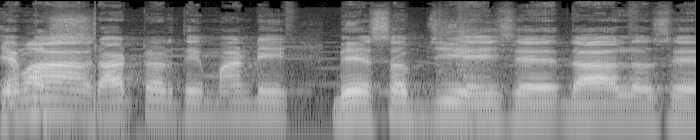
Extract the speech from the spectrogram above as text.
એમાં સ્ટાર્ટરથી માંડી બે સબ્જી હશે દાલ હશે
